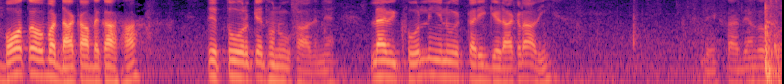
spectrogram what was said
ਬਹੁਤ ਵੱਡਾ ਕੱਦ ਕਾਠ ਆ। ਤੇ ਤੋੜ ਕੇ ਤੁਹਾਨੂੰ ਵਿਖਾ ਦਿੰਨੇ ਆ ਲੈ ਵੀ ਖੋਲ ਲਈ ਇਹਨੂੰ ਇੱਕ ਵਾਰੀ ਗੇੜਾ ਕਢਾ ਦੀ। ਦੇਖ ਸਕਦੇ ਆ ਦੋਸਤੋ।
